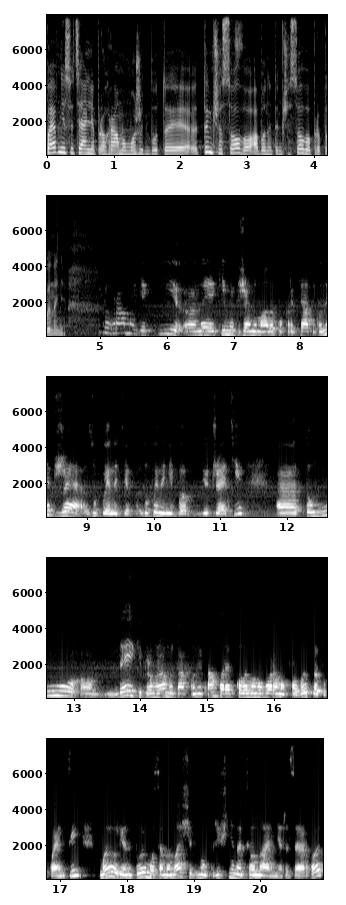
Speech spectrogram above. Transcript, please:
певні соціальні програми можуть бути тимчасово або не тимчасово припинені. Програми, які е, на які ми вже не мали покриття, вони вже зупинені, зупинені в бюджеті. Е, Тому е, деякі програми так вони насамперед, коли ми говоримо про виплату пенсій, ми орієнтуємося на наші внутрішні національні резерви е,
